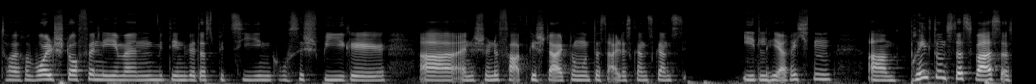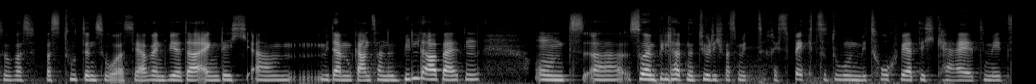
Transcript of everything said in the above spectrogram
teure Wollstoffe nehmen, mit denen wir das beziehen, große Spiegel, äh, eine schöne Farbgestaltung und das alles ganz, ganz edel herrichten, ähm, bringt uns das was? Also was, was tut denn sowas, ja, wenn wir da eigentlich ähm, mit einem ganz anderen Bild arbeiten? Und äh, so ein Bild hat natürlich was mit Respekt zu tun, mit Hochwertigkeit, mit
